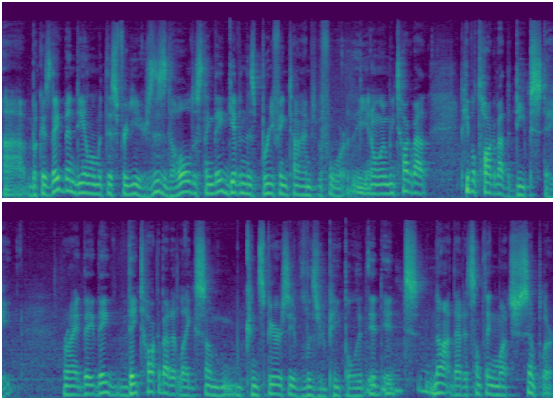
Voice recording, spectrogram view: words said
Uh, because they've been dealing with this for years. This is the oldest thing they've given this briefing times before. You know, when we talk about people talk about the deep state, right? They they they talk about it like some conspiracy of lizard people. It, it, it's not that. It's something much simpler.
